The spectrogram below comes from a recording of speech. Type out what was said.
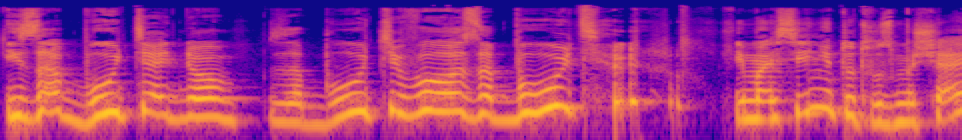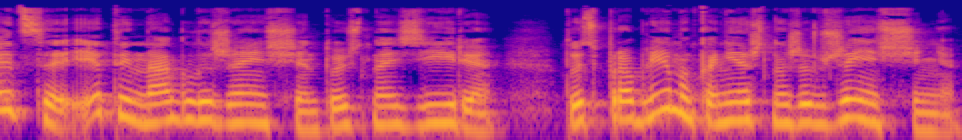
И забудь о нем, забудь его, забудь. И Массини тут возмущается этой наглой женщине, то есть Назире. То есть проблема, конечно же, в женщине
